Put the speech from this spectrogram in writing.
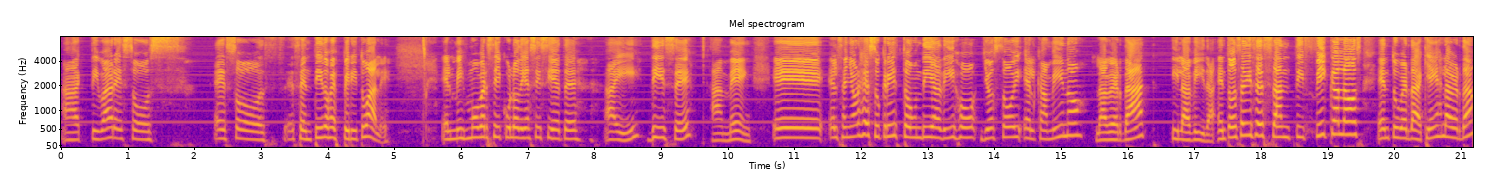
activar esos, esos sentidos espirituales? El mismo versículo 17 ahí dice, amén. Eh, el Señor Jesucristo un día dijo, yo soy el camino, la verdad y la vida. Entonces dice, santifícalos en tu verdad. ¿Quién es la verdad?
